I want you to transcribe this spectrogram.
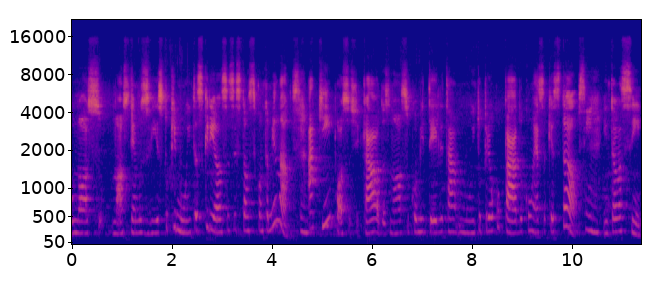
o nosso nós temos visto que muitas crianças estão se contaminando. Sim. Aqui em Poços de Caldas, nosso comitê ele está muito preocupado com essa questão. Sim. Então, assim,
